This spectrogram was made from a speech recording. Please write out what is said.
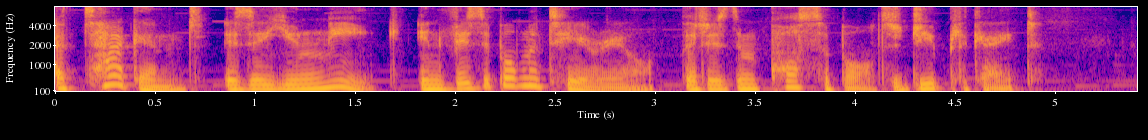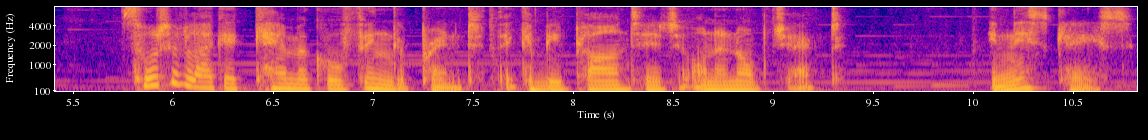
A taggant is a unique, invisible material that is impossible to duplicate. Sort of like a chemical fingerprint that can be planted on an object. In this case,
